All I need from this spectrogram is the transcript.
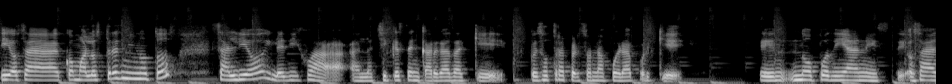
Y, o sea, como a los tres minutos salió y le dijo a, la chica esta encargada que pues otra persona fuera porque eh, no podían, este, o sea,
